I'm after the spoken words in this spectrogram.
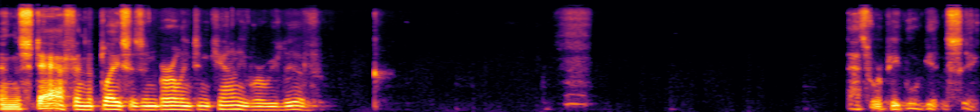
And the staff in the places in Burlington County where we live that's where people were getting sick.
